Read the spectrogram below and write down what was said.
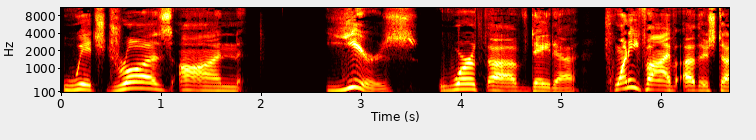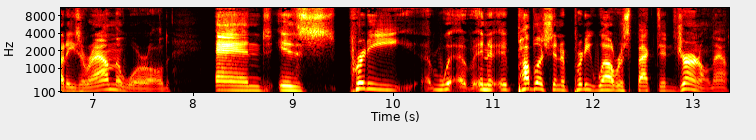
which draws on years worth of data, 25 other studies around the world, and is pretty in a, published in a pretty well respected journal. Now,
